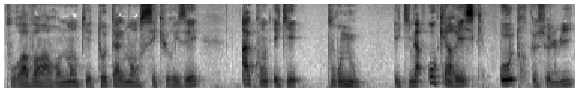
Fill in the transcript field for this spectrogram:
pour avoir un rendement qui est totalement sécurisé et qui est pour nous et qui n'a aucun risque autre que celui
